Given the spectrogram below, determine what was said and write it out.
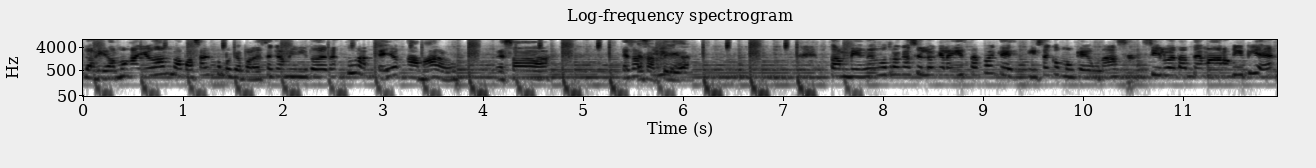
Los íbamos ayudando a pasar como que por ese caminito de textura. Ellos amaron esa, esa, esa actividad. También en otra ocasión lo que le hice fue que hice como que unas siluetas de manos y pies.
